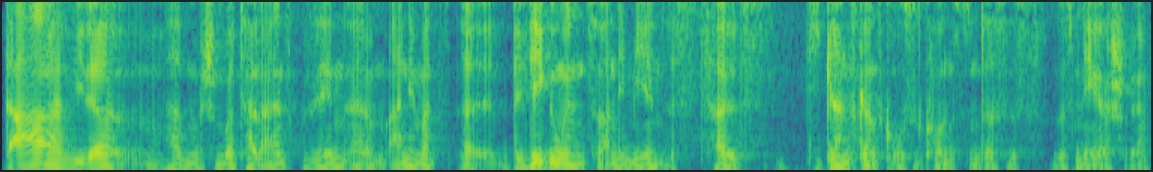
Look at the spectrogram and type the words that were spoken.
Da wieder, hatten wir schon bei Teil 1 gesehen, ähm, Animat äh, Bewegungen zu animieren, ist halt die ganz, ganz große Kunst und das ist, das ist mega schwer.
